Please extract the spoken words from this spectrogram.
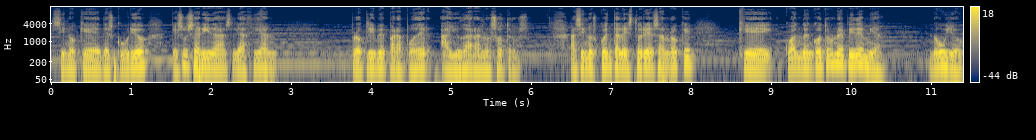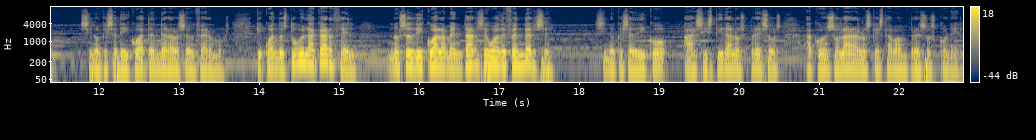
sino que descubrió que sus heridas le hacían proclive para poder ayudar a los otros. Así nos cuenta la historia de San Roque que cuando encontró una epidemia no huyó, sino que se dedicó a atender a los enfermos, que cuando estuvo en la cárcel no se dedicó a lamentarse o a defenderse, sino que se dedicó a asistir a los presos, a consolar a los que estaban presos con él.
